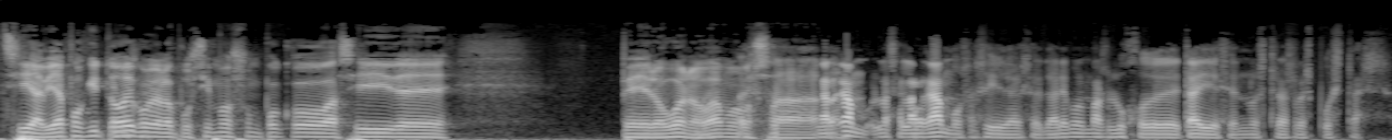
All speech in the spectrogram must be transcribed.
Sí, había poquito hoy porque lo pusimos un poco así de... Pero bueno, vamos pues, a... las alargamos así, daremos más lujo de detalles en nuestras respuestas.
